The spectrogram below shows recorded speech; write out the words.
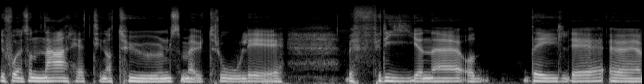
du får en sånn nærhet til naturen som er utrolig befriende og deilig. eh,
